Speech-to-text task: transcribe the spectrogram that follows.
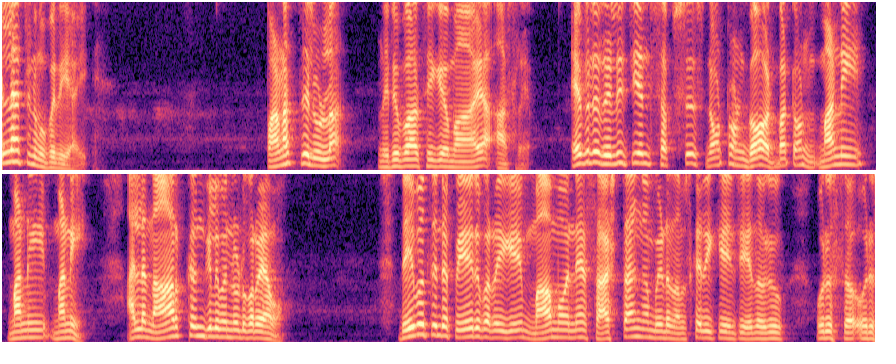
എല്ലാറ്റിനും ഉപരിയായി. പണത്തിലുള്ള നിരുപാധികമായ ആശ്രയം. Every religion subsists not on God but on money money money അല്ലെന്ന് ആർക്കെങ്കിലും എന്നോട് പറയാമോ? ദൈവത്തിന്റെ പേര് പറയുകയും മാമോനെ സാഷ്ടാംഗം വീണ് നമസ്കരിക്കുകയും ചെയ്യുന്ന ഒരു ഒരു ഒരു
